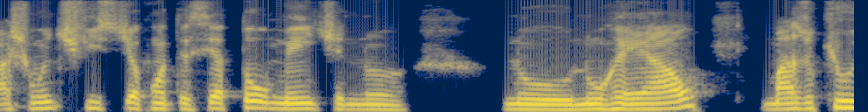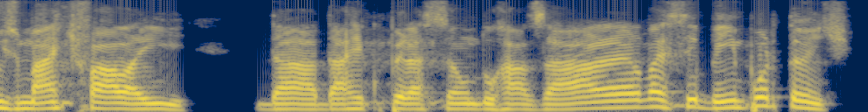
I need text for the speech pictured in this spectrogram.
acho muito difícil de acontecer atualmente no, no, no Real, mas o que o Smart fala aí da, da recuperação do Hazard vai ser bem importante.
